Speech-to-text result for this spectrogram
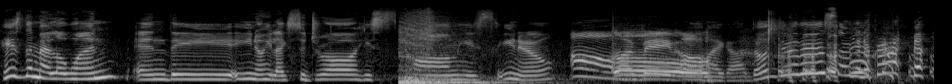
he's the mellow one, and the you know he likes to draw. He's calm. He's you know. Oh my babe. Oh my God! Don't do this. I'm gonna cry.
